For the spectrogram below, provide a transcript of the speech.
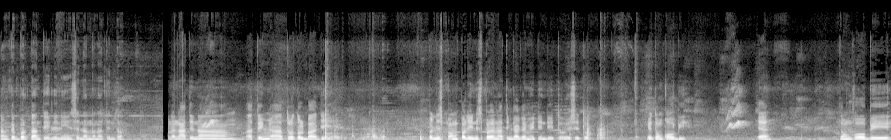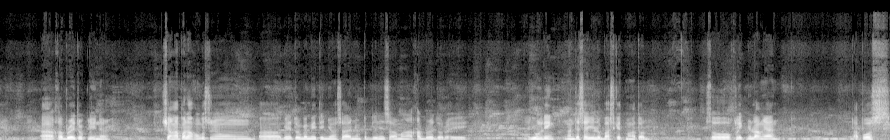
Ang importante, ililinisin lang na natin to. Wala natin ng ating ah, throttle body. Palinis, ang palinis pala natin gagamitin dito is ito. Itong Kobe. Yan. Itong Kobe ah, carburetor cleaner. Siya nga pala kung gusto nyo ganito gamitin nyo saan yung paglinis sa mga carburetor eh ah, yung link nandiyan sa yellow basket mga tol. So click nyo lang yan. Tapos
